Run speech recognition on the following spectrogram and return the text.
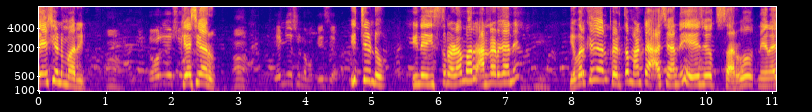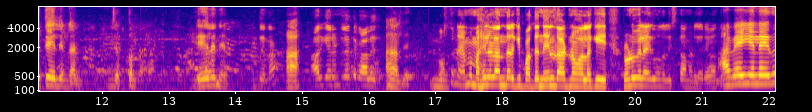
చేసిండు మరి. కేసీఆర్. ఏం చేసిండమ్మా కేసీఆర్? ఇచ్చిండు. ఈయన ఇస్తున్నాడా మరి? అన్నాడు కానీ ఎవరికి కానీ పెడతామంటే ఆశ అని ఏ చేస్తారు? నేనైతే వేయలేను కానీ చెప్తున్నా వేయలే నేను. వస్తున్నాయమ్మా మహిళలందరికీ పద్దెనిమిది ఏళ్ళు దాటిన వాళ్ళకి రెండు వేల ఐదు వందలు ఇస్తా అన్నాడు. అవి వేయలేదు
